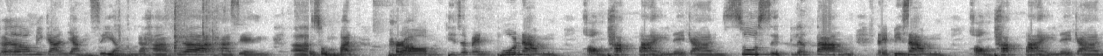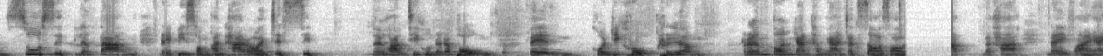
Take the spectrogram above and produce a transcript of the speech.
ก็จะต้องมีการหยั่งเสียงนะคะเพื่อหาเสียงสมบัติพร้อมที่จะเป็นผู้นำของพรรคใหม่ในการสู้ศึกเลือกตั้ง ในปีนำของพรรคใหม่ในการสู้ศึกเลือกตั้งในปี 2570 ด้วยความที่คุณนัทพงศ์เป็นคนที่ครบเครื่องเริ่มต้นการทำงานจากสสนะคะในฝ่ายไอ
